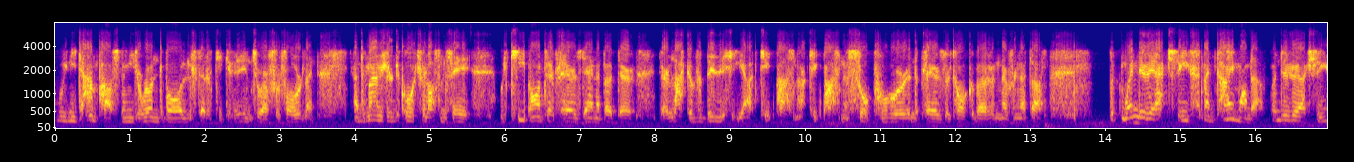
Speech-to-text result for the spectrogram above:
we need to hand pass, we need to run the ball instead of kicking it into our full forward line. And the manager and the coach will often say, we keep on to the players then about their, their lack of ability at kick passing. Our kick passing is so poor, and the players will talk about it and everything like that. But when do they actually spend time on that? When do they actually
